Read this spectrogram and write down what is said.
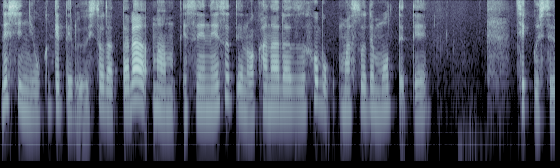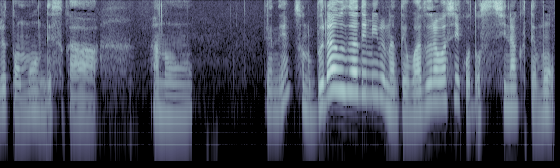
熱心に追っかけてる人だったら、まあ SNS っていうのは必ずほぼマストで持ってて、チェックしてると思うんですが、あの、でね、そのブラウザで見るなんて煩わしいことしなくても、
